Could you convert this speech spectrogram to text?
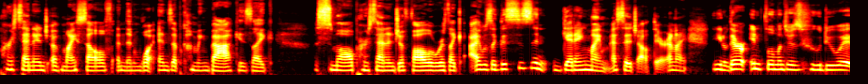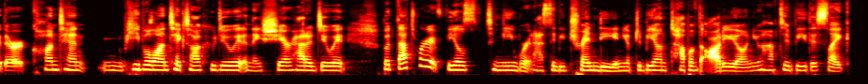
percentage of myself and then what ends up coming back is like a small percentage of followers like i was like this isn't getting my message out there. And i you know there are influencers who do it. There are content mm, people on tiktok who do it and they share how to do it. But that's where it feels to me where it has to be trendy and you have to be on top of the audio and you have to be this like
